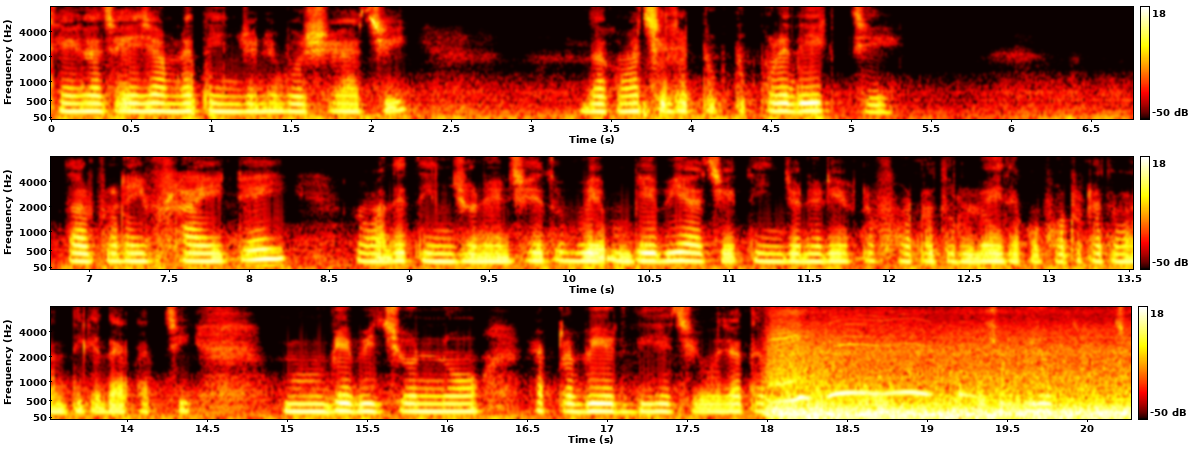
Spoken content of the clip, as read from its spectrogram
ঠিক আছে, এই যে আমরা তিনজনে বসে আছি। দেখো, আমার ছেলে টুকটুক করে দেখছে। তারপরে এই ফ্লাইটেই আমাদের তিনজনের, যেহেতু বেবি আছে, তিনজনেরই একটা ফটো তুললো। এই দেখো ফটোটা তোমার দিকে দেখাচ্ছি। বেবির জন্য একটা বেড দিয়েছি, ও যাতে প্রচুর বিরক্ত হচ্ছে।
